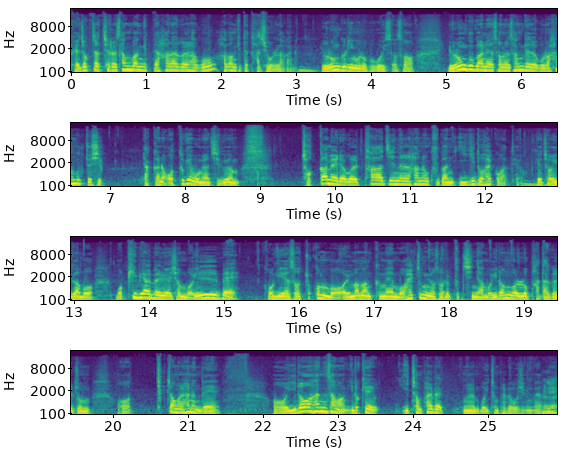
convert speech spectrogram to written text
궤적 자체를 상반기 때 하락을 하고 하반기 때 다시 올라가는 이런 그림으로 보고 있어서 이런 구간에서는 상대적으로 한국 주식 약간은 어떻게 보면 지금 저가 매력을 타진을 하는 구간이기도 할 것 같아요. 그게 저희가 뭐, 뭐 PBR valuation 뭐 1배 거기에서 조금 뭐 얼마만큼의 뭐 할증 요소를 붙이냐 뭐 이런 걸로 바닥을 좀 어, 측정을 하는데 어, 이러한 상황 이렇게 2,800 오늘 뭐 2,850인가요? 네.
